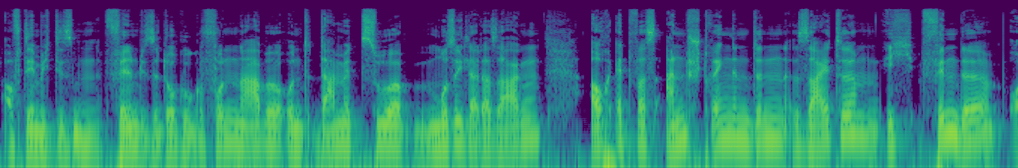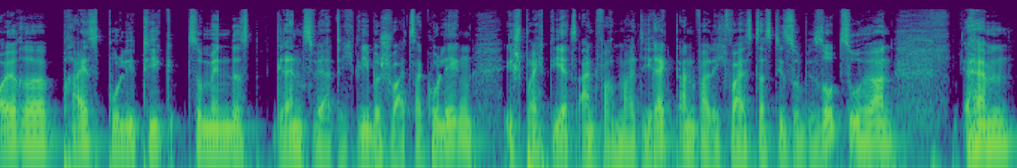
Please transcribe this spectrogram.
auf dem ich diesen Film, diese Doku gefunden habe und damit zur, muss ich leider sagen, auch etwas anstrengenden Seite. Ich finde eure Preispolitik zumindest grenzwertig, liebe Schweizer Kollegen. Ich spreche die jetzt einfach mal direkt an, weil ich weiß, dass die sowieso zuhören. Ähm,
